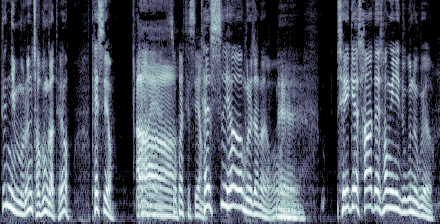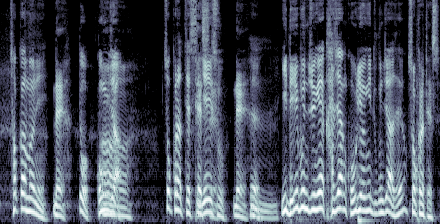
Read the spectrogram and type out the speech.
뜬 인물은 저분 같아요. 테스 형. 아, 예. 소크라테스 형. 테스 형 그러잖아요. 네. 세계 4대 성인이 누구누구예요? 석가모니, 네. 또 공자, 어, 소크라테스, 테스. 예수. 네. 이네 분 중에 가장 고령이 누군지 아세요? 소크라테스.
